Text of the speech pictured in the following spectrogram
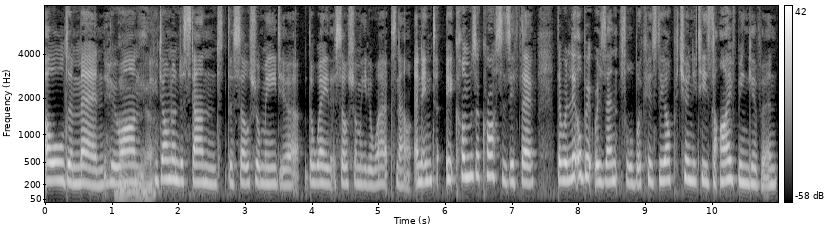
older men who oh, aren't Oh, yeah. who don't understand the social media the way that social media works now. And it, it comes across as if they're they're a little bit resentful because the opportunities that I've been given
